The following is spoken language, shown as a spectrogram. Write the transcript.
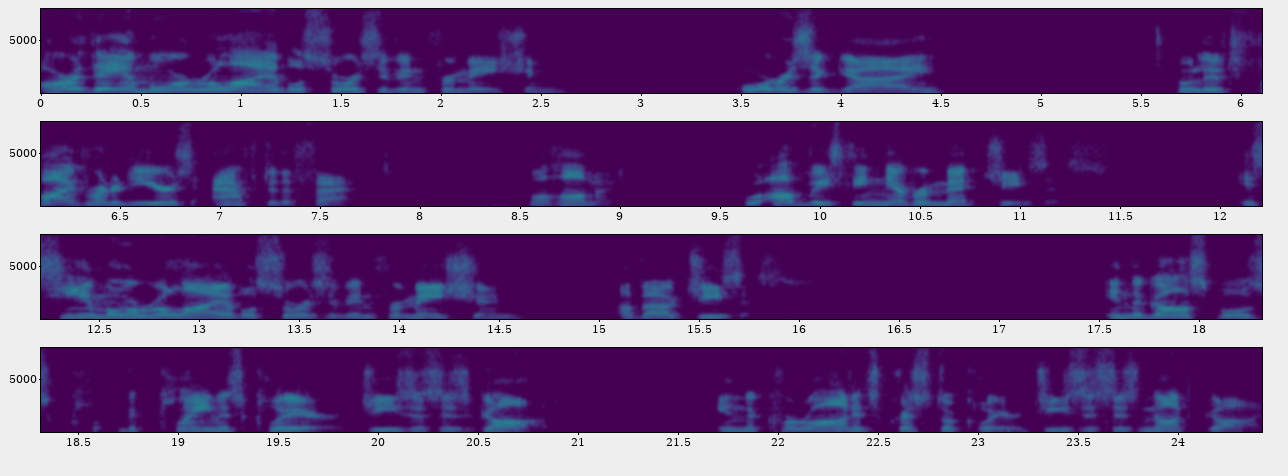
Are they a more reliable source of information, or is a guy who lived 500 years after the fact, Muhammad, who obviously never met Jesus, is he a more reliable source of information about Jesus? In the Gospels, the claim is clear Jesus is God. In the Quran, it's crystal clear Jesus is not God.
